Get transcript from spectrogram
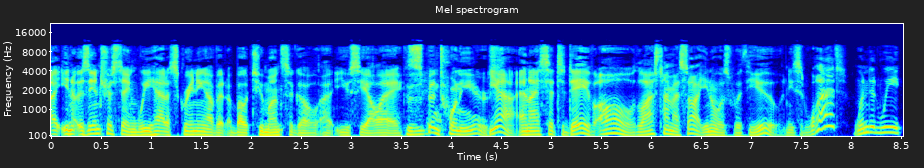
I, you know it's interesting. We had a screening of it about two months ago at UCLA. because it's been 20 years. Yeah, and I said to Dave, "Oh, the last time I saw it, you know, was with you." And he said, "What? When did we?"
